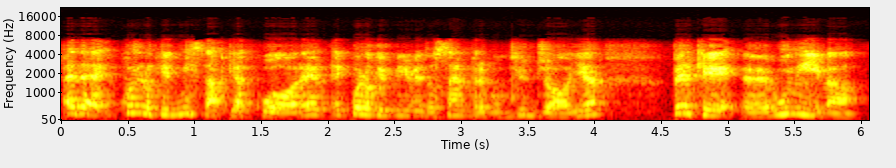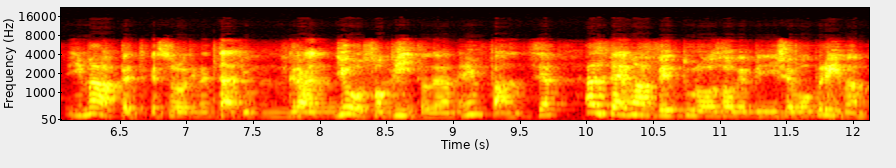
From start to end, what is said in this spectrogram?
ed è quello che mi sta più a cuore e quello che mi rivedo sempre con più gioia perché eh, univa i Muppet che sono diventati un grandioso mito della mia infanzia al tema avventuroso che vi dicevo prima.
